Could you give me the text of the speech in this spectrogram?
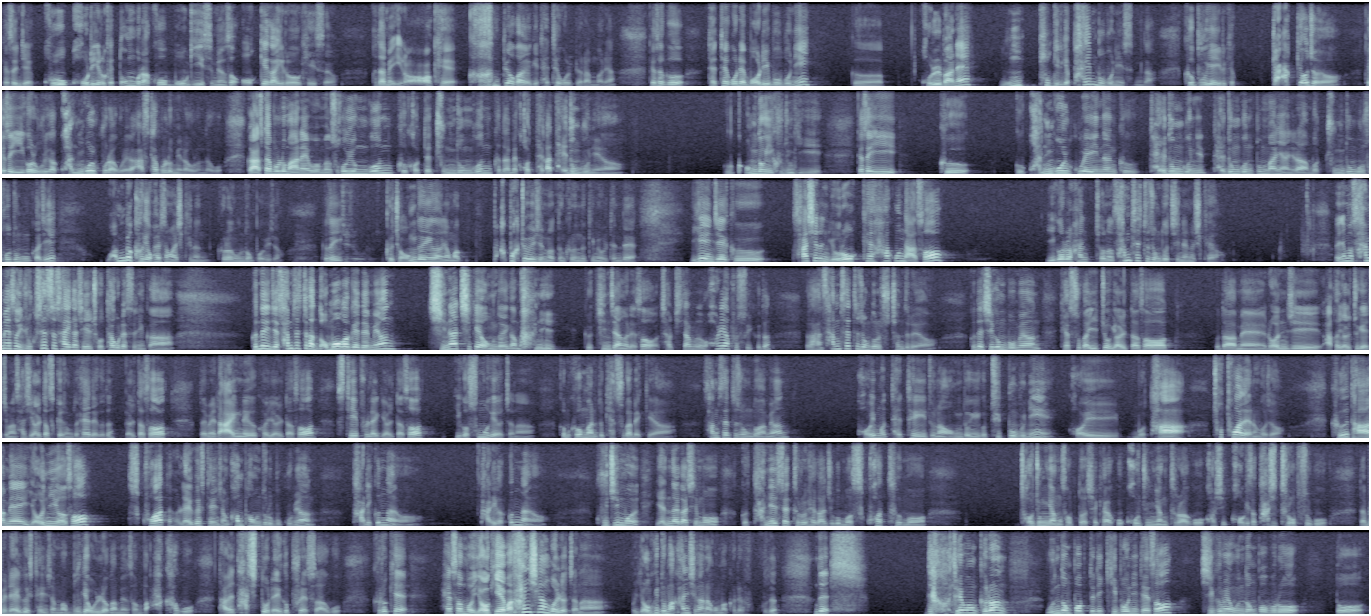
그래서 이제 고, 골이 이렇게 동그랗고 목이 있으면서 어깨가 이렇게 있어요. 그 다음에 이렇게 큰 뼈가 여기 대퇴골뼈란 말이야. 그래서 그 대퇴골의 머리 부분이 그 골반에 움푹 이렇게 파인 부분이 있습니다. 그 부위에 이렇게 딱 껴져요. 그래서 이걸 우리가 관골구라고 그래요. 아스타블룸이라고 그런다고. 그 아스타블룸 안에 보면 소흉근, 그 겉에 중둔근, 그 다음에 겉에가 대둔근이에요. 그 엉덩이 근육이. 그래서 이 그 그 관골구에 있는 그 대둔근이 대둔근뿐만이 아니라 뭐 중둔근, 소둔근까지 완벽하게 활성화시키는 그런 운동법이죠. 네, 그래서 이- 그렇죠. 엉덩이가 그냥 막 빡빡 조여지는 어떤 그런 느낌이 올 텐데 이게 이제 그 사실은 요렇게 하고 나서 이거를 한 저는 3세트 정도 진행을 시켜요. 왜냐면 3에서 6세트 사이가 제일 좋다고 그랬으니까. 근데 이제 3세트가 넘어가게 되면 지나치게 엉덩이가 많이 그 긴장을 해서 잡지 잘못하면 허리 아플 수 있거든. 그래서 한 3세트 정도를 추천드려요. 근데 지금 보면 개수가 이쪽 15, 그다음에 런지 아까 12개 했지만 사실 15개 정도 해야 되거든. 15. 그다음에 lying leg curl 15, stiff leg 15. 이거 20개였잖아. 그럼 그것만 해도 개수가 몇 개야? 3세트 정도 하면 거의 뭐 대퇴이두나 엉덩이 그 뒷부분이 거의 뭐 다 초토화되는 거죠. 그 다음에 연이어서 스쿼트, leg extension compound로 묶으면 다리 끝나요. 다리가 끝나요. 굳이 뭐 옛날 같이 뭐 그 단일 세트로 해가지고 뭐 스쿼트 뭐 저중량 수업도 체크해갖고 고중량 들어가고 거시, 거기서 다시 drop 쓰고 그다음에 leg extension 막 무게 올려가면서 막 하고 다음에 다시 또 leg press 하고 그렇게 해서 뭐 여기에 막 한 시간 걸렸잖아. 뭐 여기도 막 한 시간 하고 막 그랬거든. 근데 어떻게 보면 그런 운동법들이 기본이 돼서 지금의 운동법으로 또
